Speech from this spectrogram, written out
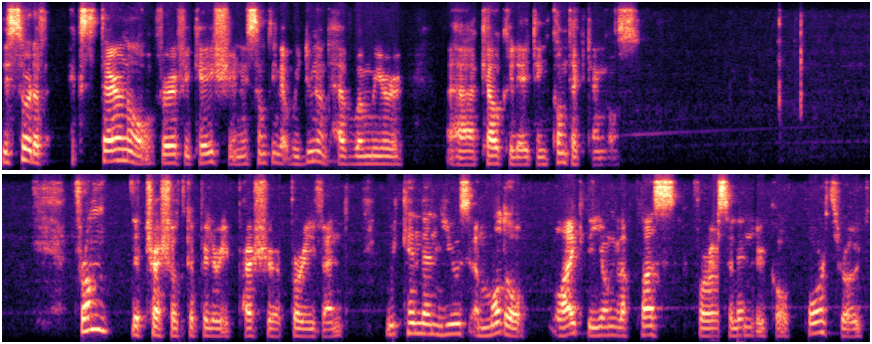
This sort of external verification is something that we do not have when we are uh, calculating contact angles. From the threshold capillary pressure per event, we can then use a model like the Young-Laplace for a cylindrical pore throat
